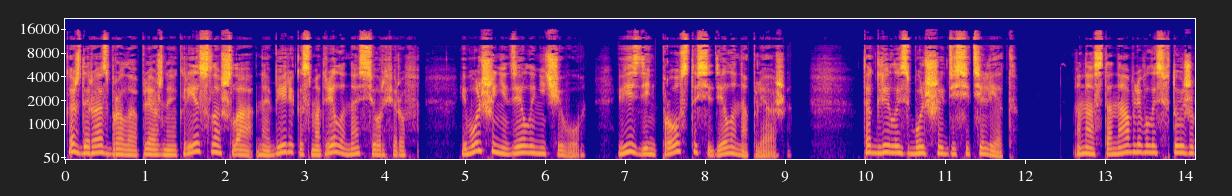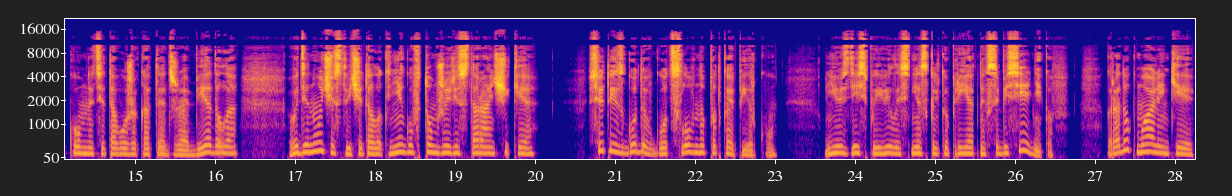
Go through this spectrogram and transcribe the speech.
Каждый раз брала пляжное кресло, шла на берег и смотрела на серферов. И больше не делала ничего. Весь день просто сидела на пляже. Так длилось больше десяти лет. Она останавливалась в той же комнате того же коттеджа, обедала, в одиночестве читала книгу в том же ресторанчике. Все это из года в год, словно под копирку. У нее здесь появилось несколько приятных собеседников. Городок маленький,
